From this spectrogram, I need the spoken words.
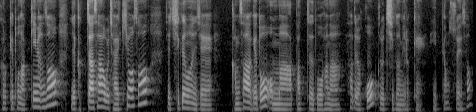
그렇게 돈 아끼면서 이제 각자 사업을 잘 키워서 이제 지금은 이제 감사하게도 엄마 아파트도 하나 사드렸고 그리고 지금 이렇게 이 평수에서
